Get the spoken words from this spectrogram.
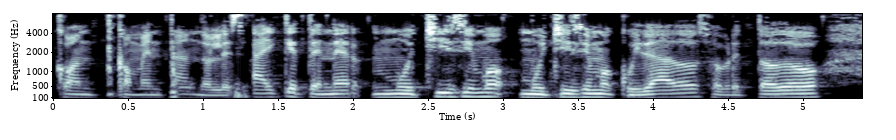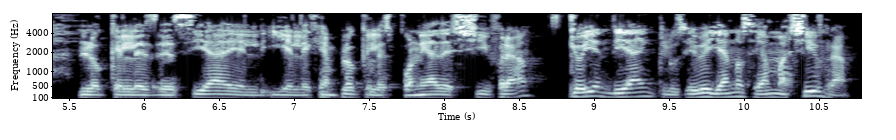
comentándoles. Hay que tener muchísimo, muchísimo cuidado, sobre todo lo que les decía el, y el ejemplo que les ponía de Shifra, que hoy en día inclusive ya no se llama Shifra,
